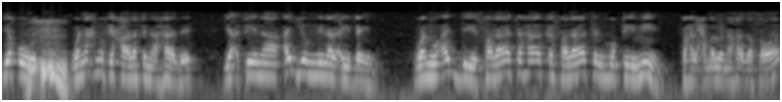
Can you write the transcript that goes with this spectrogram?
يقول ونحن في حالتنا هذه يأتينا أي من العيدين؟ ونؤدي صلاتها كصلاة المقيمين فهل عملنا هذا صواب؟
